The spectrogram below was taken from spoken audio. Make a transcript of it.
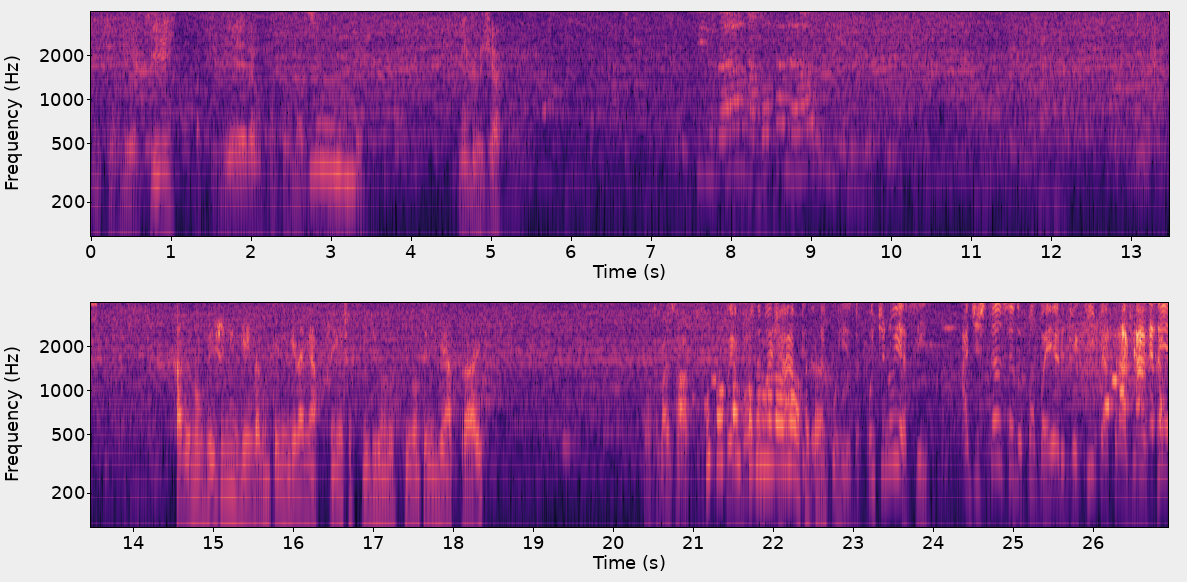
Contornei aqui, a primeira, vou contornar a segunda. Lembra já. Filho, não, na boca não, Cara, eu não vejo ninguém, velho. Não tem ninguém na minha frente, assim, digamos assim. Não tem ninguém atrás. Volta mais rápido. O carro Foi a tá volta fazendo mais rápida volta, da cara. corrida. Continue assim. A distância do companheiro de equipe atrás de você é de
